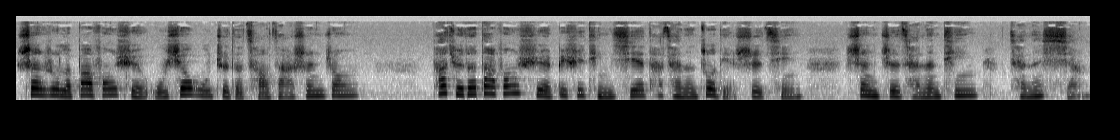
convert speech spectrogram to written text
渗入了暴风雪无休无止的嘈杂声中。他觉得大风雪必须停歇，他才能做点事情，甚至才能听，才能想。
